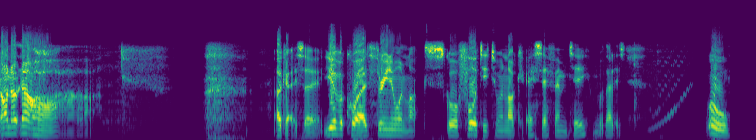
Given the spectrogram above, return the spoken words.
Oh no no! Ah. Okay, so you have acquired three new unlocks. Score 40 to unlock SFMT. What that is. Whoa!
